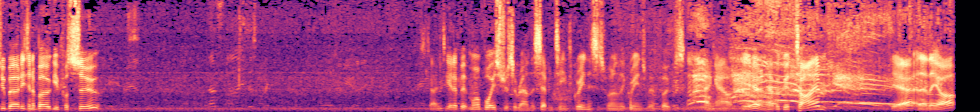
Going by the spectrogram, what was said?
Two birdies and a bogey for Sue. Starting to get a bit more boisterous around the 17th green. This is one of the greens where folks hang out here and have a good time. Yeah, there they are.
